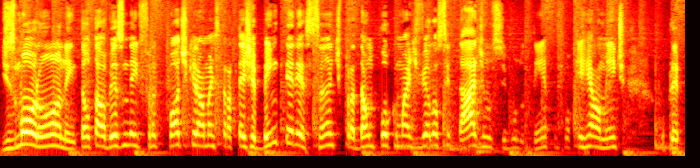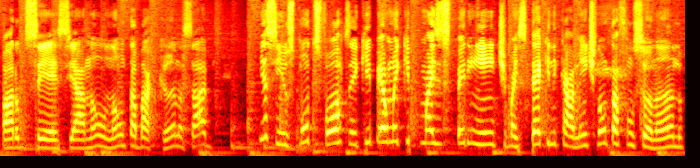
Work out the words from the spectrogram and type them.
desmorona. Então talvez o Ney Franco pode criar uma estratégia bem interessante para dar um pouco mais de velocidade no segundo tempo, porque realmente o preparo do CSA não, não tá bacana, sabe? E assim, os pontos fortes da equipe é uma equipe mais experiente, mas tecnicamente não tá funcionando.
